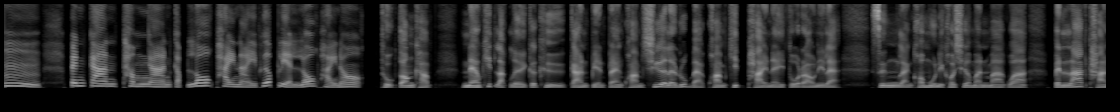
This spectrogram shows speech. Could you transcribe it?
อืม เป็นการทำงานกับโลกภายในเพื่อเปลี่ยนโลกภายนอก ถูกต้องครับ แนวคิดหลักเลยก็คือการเปลี่ยนแปลงความเชื่อและรูปแบบความคิดภายในตัวเรานี่แหละ ซึ่งแหล่งข้อมูลนี้เขาเชื่อมั่นมากว่า เป็นรากฐาน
